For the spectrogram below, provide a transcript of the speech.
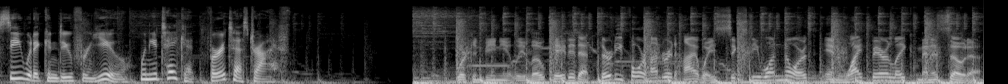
See what it can do for you when you take it for a test drive. We're conveniently located at 3400 Highway 61 North in White Bear Lake, Minnesota.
